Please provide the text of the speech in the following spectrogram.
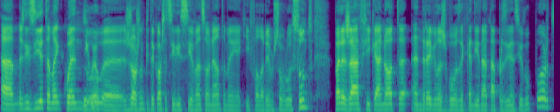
Ah, mas dizia também quando eu. ah, Jorge Nuno Pita Costa decidisse se avança ou não, também aqui falaremos sobre o assunto. Para já fica a nota André Vilas Boas, a candidata à presidência do Porto,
